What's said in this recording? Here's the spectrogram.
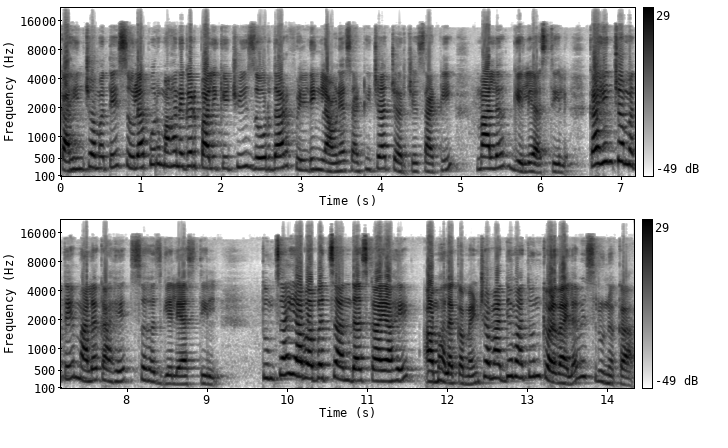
काहींच्या मते सोलापूर महानगरपालिकेची जोरदार फिल्डिंग लावण्यासाठीच्या चर्चेसाठी मालक गेले असतील. काहींच्या मते मालक आहेत सहज गेले असतील. तुमचा याबाबतचा अंदाज काय आहे? आम्हाला कमेंटच्या माध्यमातून कळवायला विसरू नका.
